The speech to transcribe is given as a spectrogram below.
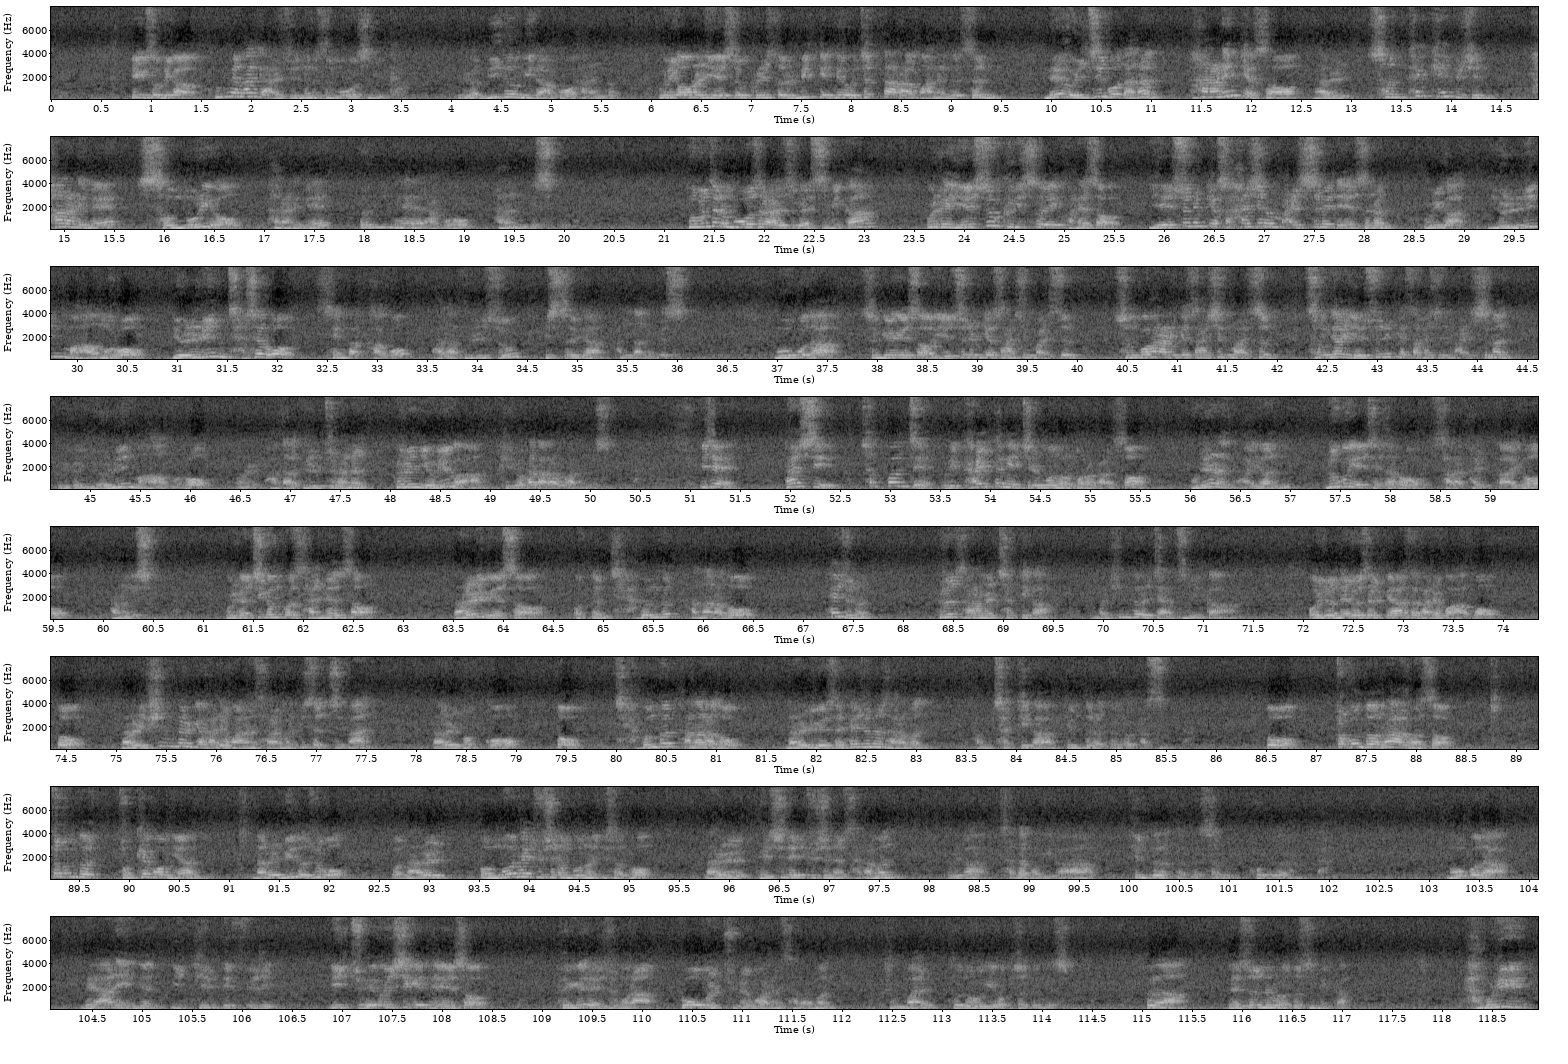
여기서 우리가 분명하게 알 수 있는 것은 무엇입니까? 우리가 믿음이라고 하는 것. 우리가 오늘 예수 그리스도를 믿게 되어졌다라고 하는 것은 내 의지보다는 하나님께서 나를 선택해 주신 하나님의 선물이요 하나님의 은혜라고 하는 것입니다. 두 번째는 무엇을 알 수가 있습니까? 우리가 예수 그리스도에 관해서 예수님께서 하시는 말씀에 대해서는 우리가 열린 마음으로 열린 자세로 생각하고 받아들일 수 있어야 한다는 것입니다. 무엇보다 성경에서 예수님께서 하신 말씀, 성부 하나님께서 하신 말씀, 성자 예수님께서 하신 말씀은 우리가 열린 마음으로 오늘 받아들일 줄 아는 그런 여유가 필요하다라고 하는 것입니다. 이제 다시 첫 번째 우리 갈등의 질문으로 돌아가서 우리는 과연 누구의 제자로 살아갈까요? 하는 것입니다. 우리가 지금껏 살면서 나를 위해서 어떤 작은 것 하나라도 해주는 그런 사람을 찾기가 정말 힘들었지 않습니까? 오히려 내 것을 빼앗아 가려고 하고 또 나를 힘들게 하려고 하는 사람은 있었지만 나를 돕고 또 작은 것 하나라도 나를 위해서 해주는 사람은 참 찾기가 힘들었던 것 같습니다. 또 조금 더 나아가서 조금 더 좋게 보면 나를 믿어주고 또 나를 응원해 주시는 분은 있어도 나를 대신해 주시는 사람은 우리가 찾아보기가 힘들었던 것을 고백을 합니다. 무엇보다 내 안에 있는 이 길드 필링, 이 죄의식에 대해서 해결해 주거나 도움을 주려고 하는 사람은 정말 더더욱이 없었던 것입니다. 그러나 예수님은 어떻습니까? 아무리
